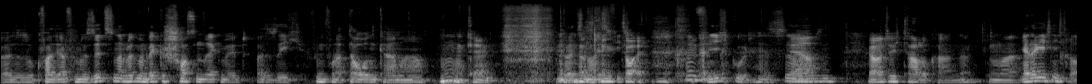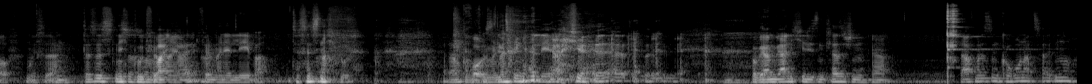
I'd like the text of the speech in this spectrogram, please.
also so quasi einfach nur sitzt und dann wird man weggeschossen direkt mit, was weiß ich, 500.000 km/h. Hm, okay. Das, das klingt toll. Finde ich gut. Ist, ja. Äh, ja, natürlich Talokan, ne? Mal ja, da gehe ich nicht drauf, muss ich sagen. Das ist nicht das gut ist für, mein, für, meine Leber. Das ist nicht gut. Ja, dann Prost. Für meine ne? Trinkerleber. Aber wir haben gar nicht hier diesen klassischen... Ja. Darf man das in Corona-Zeiten noch?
